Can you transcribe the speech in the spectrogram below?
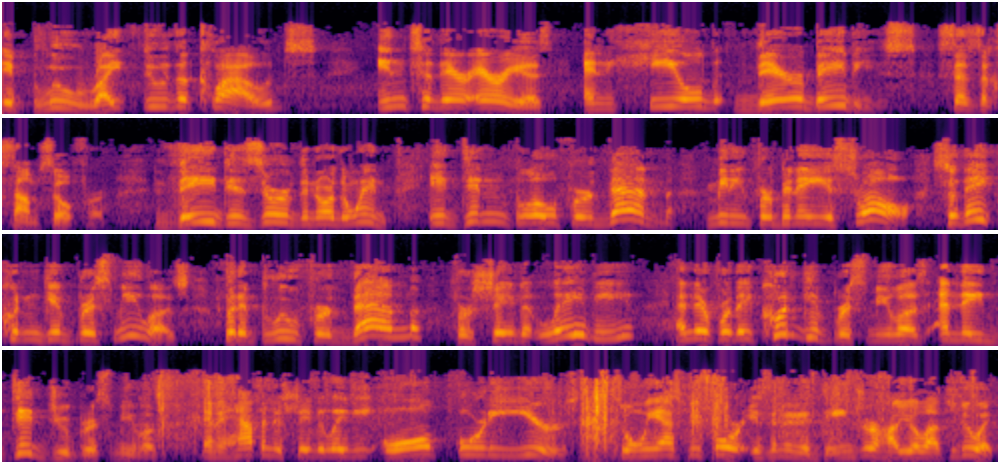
It blew right through the clouds into their areas and healed their babies, says the Chassam Sofer. They deserve the northern wind. It didn't blow for them, meaning for Bnei Yisrael, so they couldn't give bris milas. But it blew for them, for Shevet Levi, and therefore they could give bris milas, and they did do bris milas. And it happened to Shevet Levi all 40 years. So when we asked before, isn't it a danger? How are you allowed to do it?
